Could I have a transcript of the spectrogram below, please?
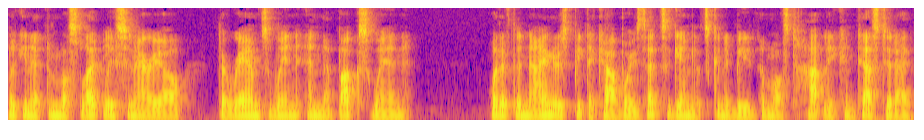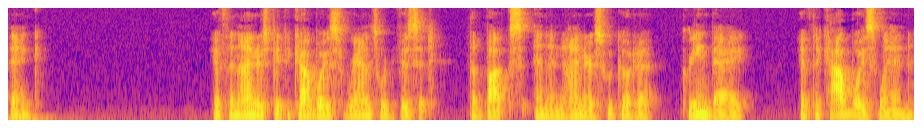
looking at the most likely scenario, the Rams win and the Bucks win. What if the Niners beat the Cowboys? That's a game that's going to be the most hotly contested, I think. If the Niners beat the Cowboys, Rams would visit the Bucks and the Niners would go to Green Bay. If the Cowboys win,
